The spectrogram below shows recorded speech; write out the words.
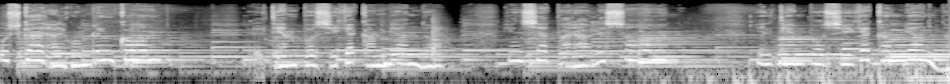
Buscar algún rincón. El tiempo sigue cambiando. Inseparables son. Y el tiempo sigue cambiando.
